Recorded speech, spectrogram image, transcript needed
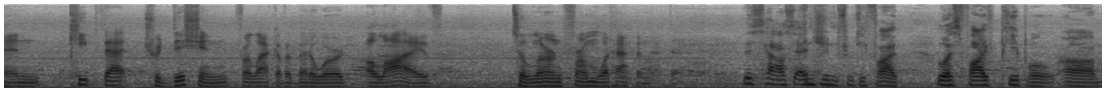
and keep that tradition, for lack of a better word, alive to learn from what happened that day. this house, Engine 55, lost five people. Um,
